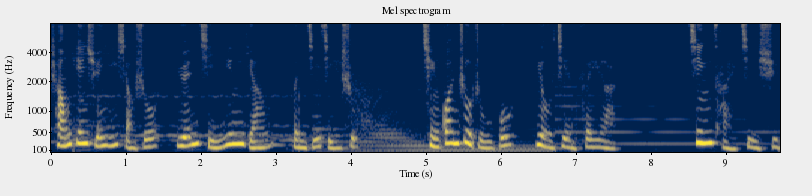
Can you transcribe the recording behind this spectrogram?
长篇悬疑小说《缘起阴阳》本集结束，请关注主播又见菲儿，精彩继续。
